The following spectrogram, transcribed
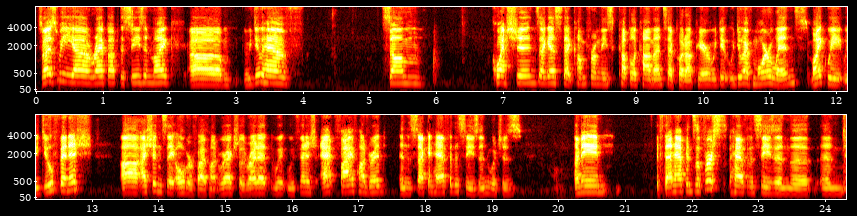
So as we uh, wrap up the season, Mike, um, we do have some questions, I guess, that come from these couple of comments I put up here. We do we do have more wins, Mike. We we do finish. Uh, I shouldn't say over 500. We're actually right at we, we finished at 500 in the second half of the season, which is, I mean, if that happens the first half of the season, the and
